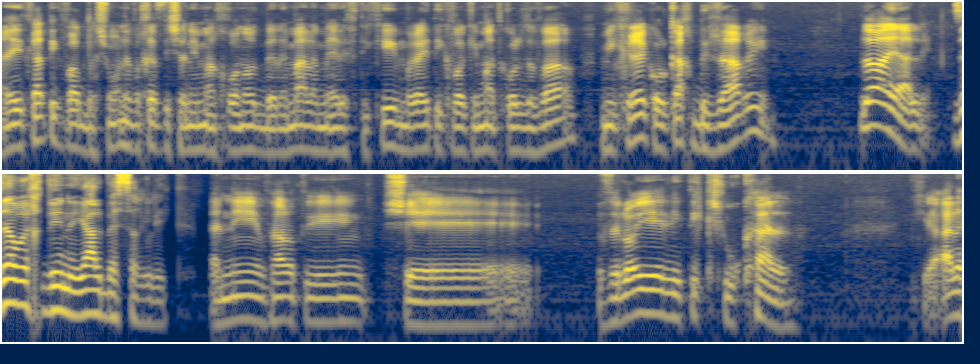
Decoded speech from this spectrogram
אני נתקלתי כבר בשמונה וחצי שנים האחרונות בלמעלה מאלף תיקים, ראיתי כבר כמעט כל דבר. מקרה כל כך ביזארי, לא היה לי. זה עורך דין אייל בסרגליק. אני הבהרתי זה לא יהיה לי תיק שהוא קל. כי א',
